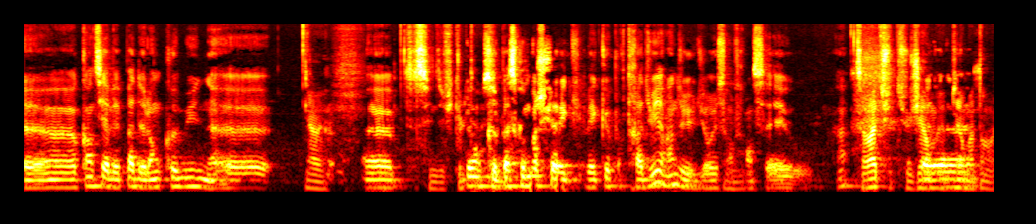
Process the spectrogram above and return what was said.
Euh, quand il n'y avait pas de langue commune, ah c'est une difficulté. Donc, parce que moi, je suis avec, eux pour traduire hein, du, russe en français. Ou, hein. Ça va, tu, tu gères bien maintenant.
